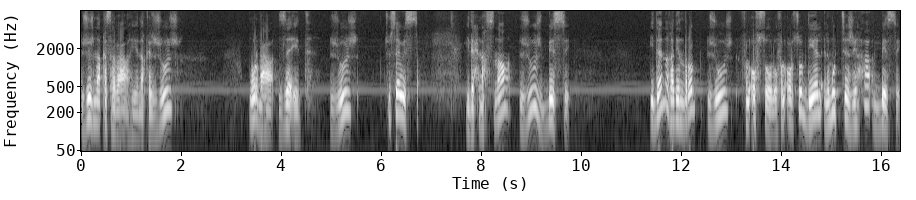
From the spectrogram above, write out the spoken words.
جوج ناقص ربعة هي ناقص جوج. وربعة زائد جوج تساوي ستة إذا حنا خصنا جوج B C إذا غادي نضرب جوج في الأفصول وفي الأرتوب ديال المتجهة B C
